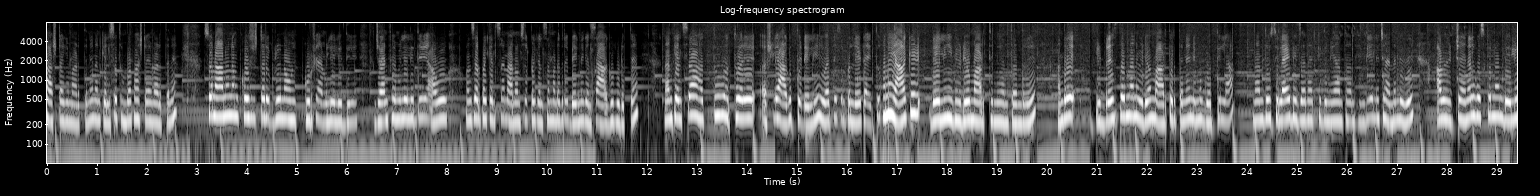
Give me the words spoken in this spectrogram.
ಫಾಸ್ಟಾಗಿ ಮಾಡ್ತೇನೆ. ನನ್ನ ಕೆಲಸ ತುಂಬ ಫಾಸ್ಟಾಗಿ ಮಾಡ್ತೇನೆ. ಸೊ ನಾನು ನಮ್ಮ ಕೋ ಸಿಸ್ಟರ್ ಇಬ್ಬರು ನಾವು ಕೂಡ ಫ್ಯಾಮಿಲಿಯಲ್ಲಿದ್ದೀವಿ ಜಾಯಿಂಟ್ ಫ್ಯಾಮಿಲಿಯಲ್ಲಿದ್ದೀವಿ ಅವು ಒಂದು ಸ್ವಲ್ಪ ಕೆಲಸ, ನಾನು ಒಂದು ಸ್ವಲ್ಪ ಕೆಲಸ ಮಾಡಿದ್ರೆ ಬೇಗನೆ ಕೆಲಸ ಆಗಿಬಿಡುತ್ತೆ. ನನ್ನ ಕೆಲಸ ಹತ್ತು, ಹತ್ತುವರೆ ಅಷ್ಟೇ ಆಗುತ್ತೆ ಡೈಲಿ ಇವತ್ತೇ ಸ್ವಲ್ಪ ಲೇಟ್ ಆಯಿತು. ನಾನು ಯಾಕೆ ಡೈಲಿ ಈ ವಿಡಿಯೋ ಮಾಡ್ತೀನಿ ಅಂತಂದರೆ, ಅಂದರೆ ಈ ಡ್ರೆಸ್ದಾಗ ನಾನು ವಿಡಿಯೋ ಮಾಡ್ತಿರ್ತೇನೆ, ನಿಮಗೆ ಗೊತ್ತಿಲ್ಲ. ನಂದು ಸಿಲಾಯಿ ಡಿಸೈನರ್ ಕಿ ದುನಿಯಾ ಅಂತ ಒಂದು ಹಿಂದಿಯಲ್ಲಿ ಚಾನಲ್ ಇದೆ. ಆ ಚಾನಲ್ಗೋಸ್ಕರ ನಾನು ಡೈಲಿ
